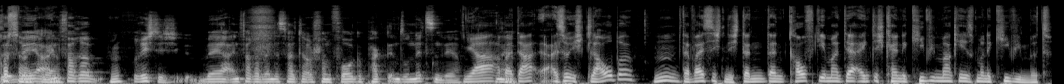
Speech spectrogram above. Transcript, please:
wäre halt einfacher, hm? richtig, wäre ja einfacher, wenn das halt auch schon vorgepackt in so Netzen wäre. Ja, aber da, also ich glaube, hm, da weiß ich nicht, dann, dann kauft jemand, der eigentlich keine Kiwi mag, jedes Mal eine Kiwi mit.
